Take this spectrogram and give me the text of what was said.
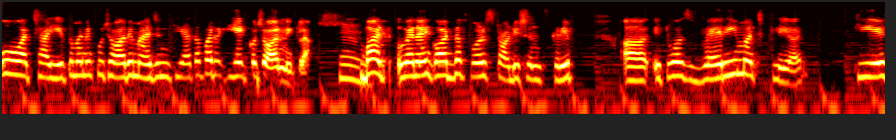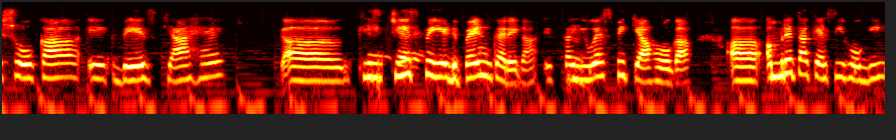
ओ अच्छा ये तो मैंने कुछ और इमेजिन किया था पर ये कुछ और निकला। But when I got the first audition script it was very much clear कि ये शो का एक बेस क्या है uh, किस चीज़ पे ये डिपेंड करेगा इसका यूएसपी क्या होगा। अमृता कैसी होगी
